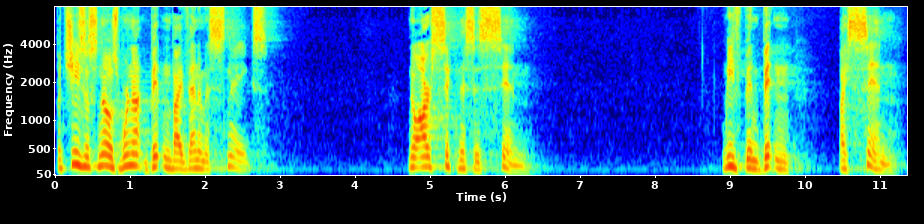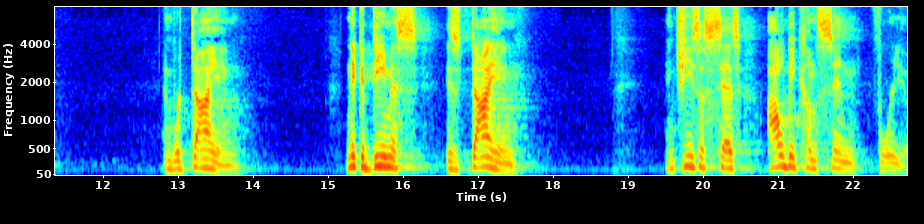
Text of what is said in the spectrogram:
But Jesus knows we're not bitten by venomous snakes. No, our sickness is sin. We've been bitten by sin and we're dying. Nicodemus is dying. And Jesus says, I'll become sin for you.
